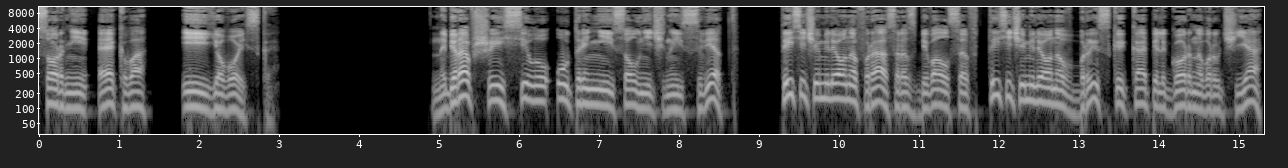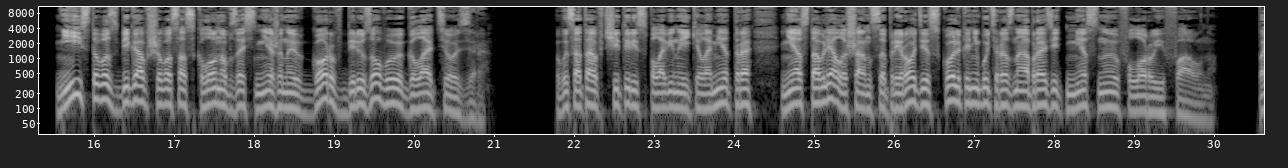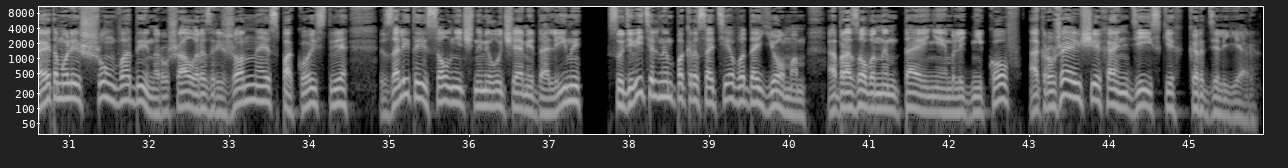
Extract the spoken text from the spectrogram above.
Сорни Эква и ее войско. Набиравший силу утренний солнечный свет тысячу миллионов раз разбивался в тысячи миллионов брызг и капель горного ручья, неистово сбегавшего со склонов заснеженных гор в бирюзовую гладь озера. Высота в четыре с половиной километра не оставляла шанса природе сколько-нибудь разнообразить местную флору и фауну поэтому лишь шум воды нарушал разреженное спокойствие, залитые солнечными лучами долины, с удивительным по красоте водоемом, образованным таянием ледников, окружающих андийских кордильер.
